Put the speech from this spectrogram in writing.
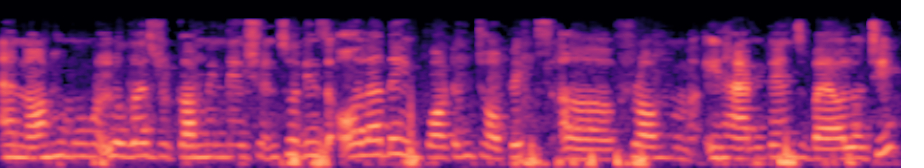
and non-homologous recombination. So these all are the important topics uh, from inheritance biology.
